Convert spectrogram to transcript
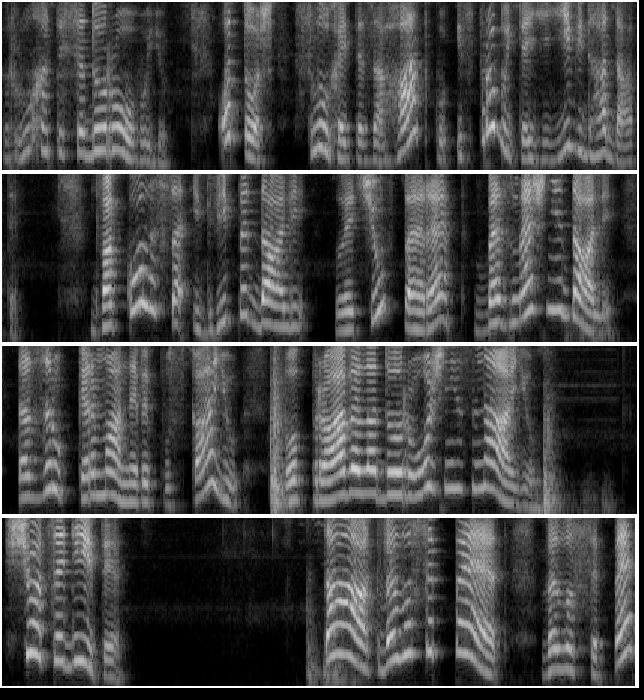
рухатися дорогою. Отож, слухайте загадку і спробуйте її відгадати. Два колеса і дві педалі. Лечу вперед, в безмежні далі, та з рук керма не випускаю, бо правила дорожні знаю. Що це, діти? Так, велосипед. Велосипед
